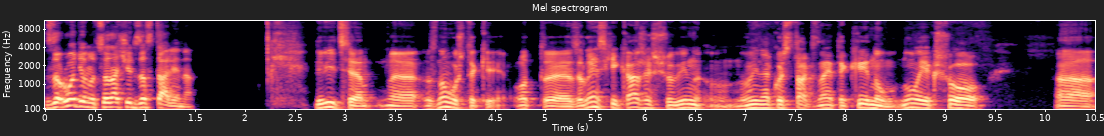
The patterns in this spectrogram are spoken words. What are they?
за родину це значить за Сталіна. Дивіться, е, знову ж таки, от е, Зеленський каже, що він ну він якось так, знаєте, кинув. Ну, якщо е,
